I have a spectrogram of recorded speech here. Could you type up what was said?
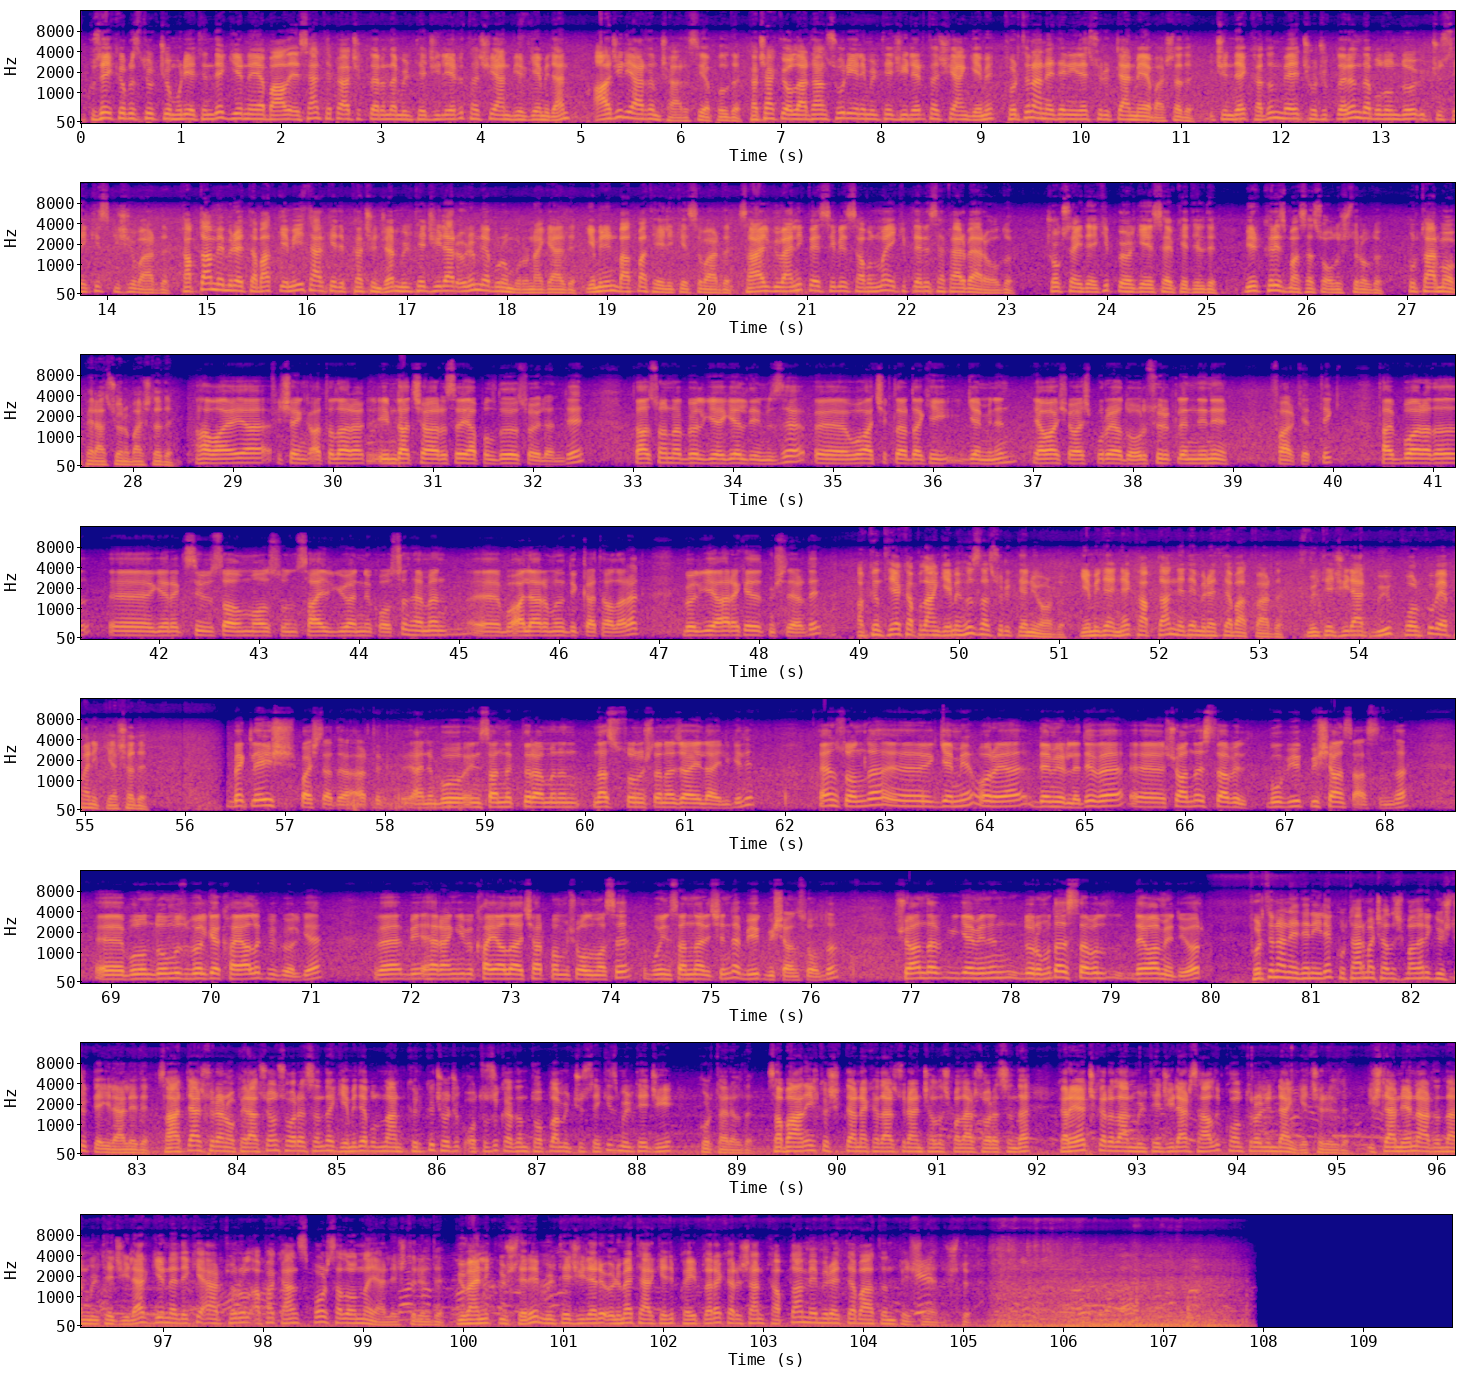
Kuzey Kıbrıs Türk Cumhuriyeti'nde Girne'ye bağlı Esentepe açıklarında mültecileri taşıyan bir gemiden acil yardım çağrısı yapıldı. Kaçak yollardan Suriyeli mültecileri taşıyan gemi fırtına nedeniyle sürüklenmeye başladı. İçinde kadın ve çocukların da bulunduğu 308 kişi vardı. Kaptan ve mürettebat gemiyi terk edip kaçınca mülteciler ölümle burun buruna geldi. Geminin batma tehlikesi vardı. Sahil güvenlik ve sivil savunma ekipleri seferber oldu. Çok sayıda ekip bölgeye sevk edildi. Bir kriz masası oluşturuldu. Kurtarma operasyonu başladı. havaya fişenk atılarak imdat çağrısı yapıldığı söylendi. Daha sonra bölgeye geldiğimizde e, bu açıklardaki geminin yavaş yavaş buraya doğru sürüklendiğini fark ettik. Tabi bu arada e, gerek sivil savunma olsun, sahil güvenlik olsun hemen e, bu alarmı dikkate alarak bölgeye hareket etmişlerdi. Akıntıya kapılan gemi hızla sürükleniyordu. Gemide ne kaptan ne de mürettebat vardı. Mülteciler büyük korku ve panik yaşadı. Bekleyiş başladı artık. Yani bu insanlık dramının nasıl sonuçlanacağıyla ilgili. En sonunda e, gemi oraya demirledi ve e, şu anda stabil. Bu büyük bir şans aslında. E, bulunduğumuz bölge kayalık bir bölge ve bir herhangi bir kayalığa çarpmamış olması bu insanlar için de büyük bir şans oldu. Şu anda geminin durumu da stabil devam ediyor. Fırtına nedeniyle kurtarma çalışmaları güçlükle ilerledi. Saatler süren operasyon sonrasında gemide bulunan 40'ı çocuk 30'u kadın toplam 308 mülteci kurtarıldı. Sabahın ilk ışıklarına kadar süren çalışmalar sonrasında karaya çıkarılan mülteciler sağlık kontrolünden geçirildi. İşlemlerin ardından mülteciler Girne'deki Ertuğrul Apakan spor salonuna yerleştirildi. Güvenlik güçleri mültecileri ölüme terk edip kayıplara karışan kaptan ve mürettebatın peşine düştü.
